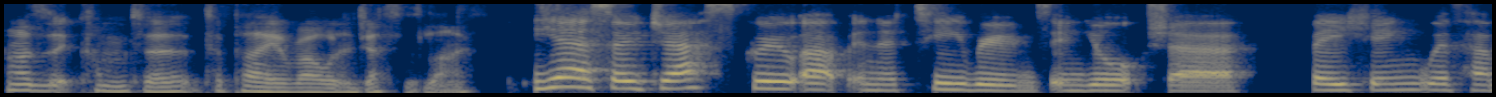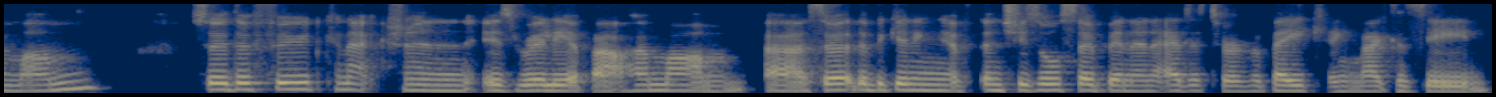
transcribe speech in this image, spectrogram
how did it come to to play a role in Jess's life? Yeah, so Jess grew up in a tea rooms in Yorkshire baking with her mum. So the food connection is really about her mum. Uh, so at the beginning of, and she's also been an editor of a baking magazine.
